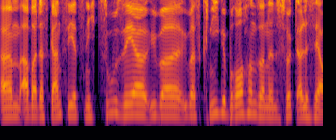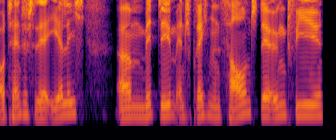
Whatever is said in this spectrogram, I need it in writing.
Ähm, aber das Ganze jetzt nicht zu sehr über, übers Knie gebrochen, sondern es wirkt alles sehr authentisch, sehr ehrlich, ähm, mit dem entsprechenden Sound, der irgendwie,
